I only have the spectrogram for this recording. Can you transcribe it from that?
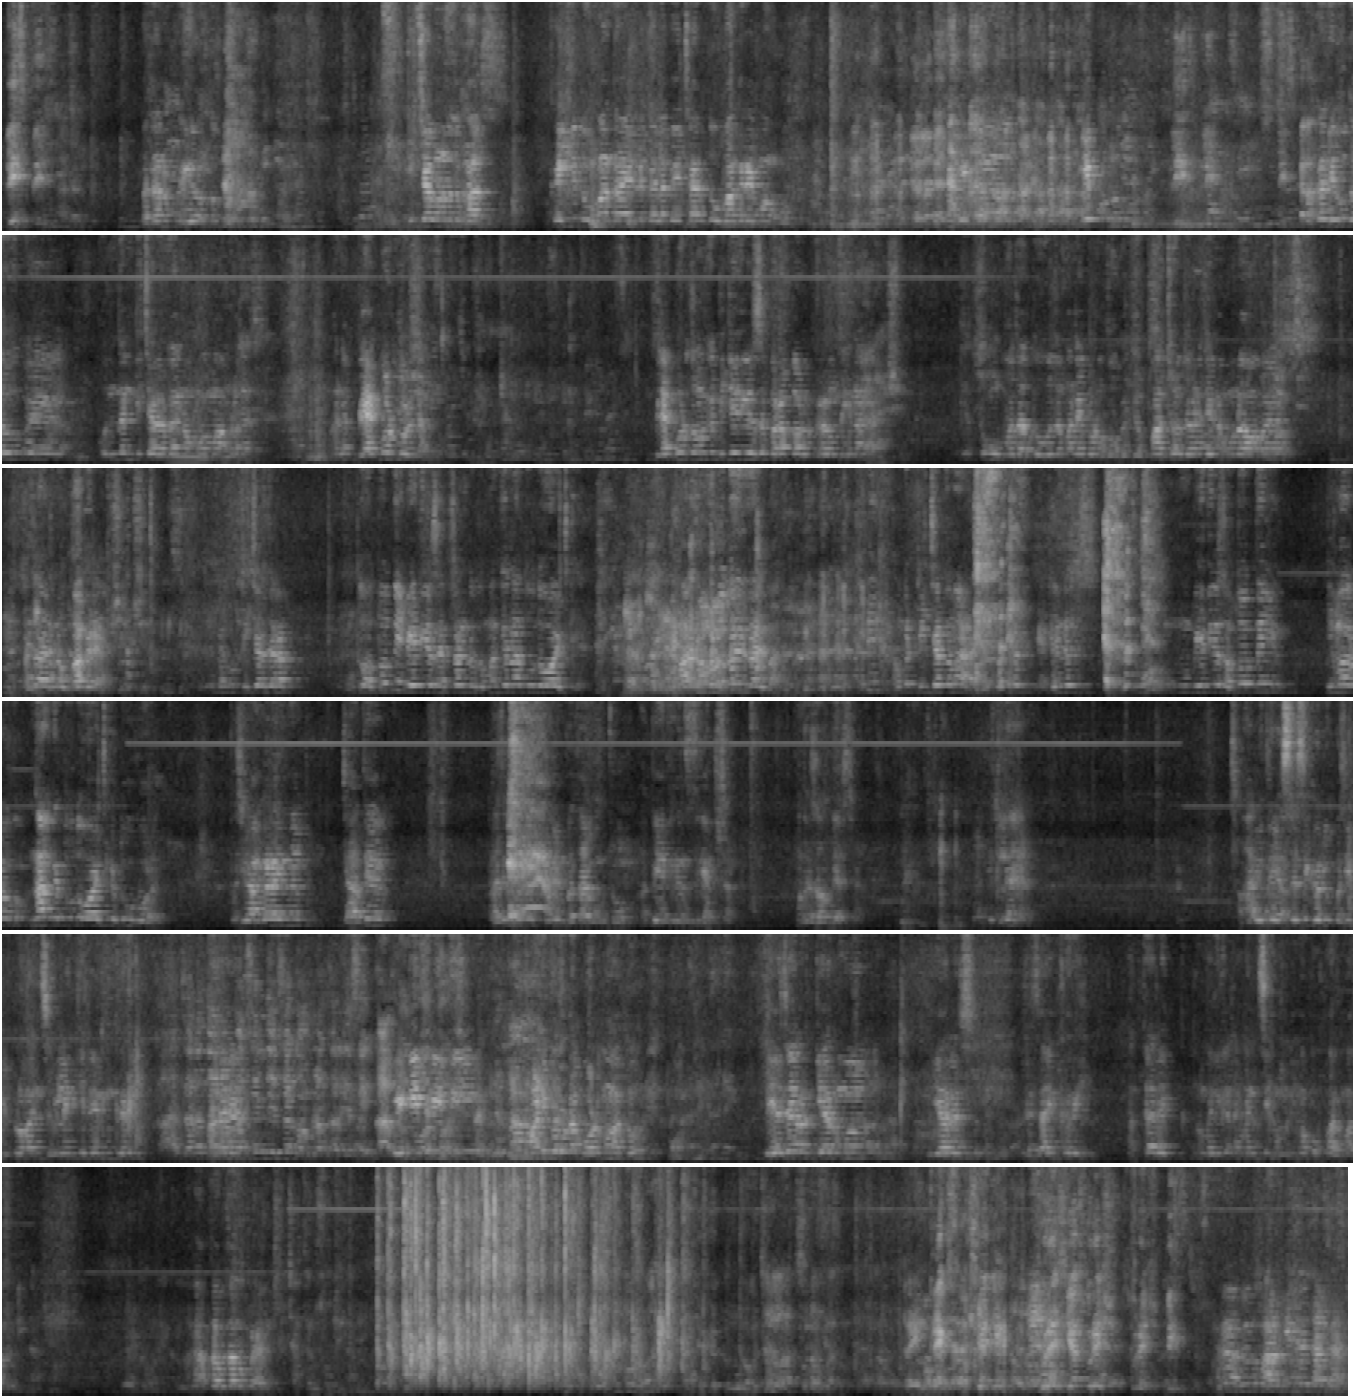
Please please બધાનો પ્રિય હતો ટીચરનો તો ખાસ કઈ બી તોફાન થાય એટલે પહેલા બે ચાર તો ઊભા કરે એમાં હું પ્લીઝ પ્લીઝ પ્લીઝ એવું થયું કે કુંદન ટીચર હતા નવમામાં આપણે. અને બ્લેકબોર્ડ તોડી નાખ્યું બ્લેકબોર્ડ તોડ કે બીજે દિવસે બરાબર ગરમ થઈને આવ્યા. તું બધા તું એટલે મને પણ ઊભો કર્યો પાંચ છ જણ જે નમૂના હવે હતા એમને ઊભા કર્યા ટીચર જરા હું તો હતો જ નહીં, બે દિવસ એબસન્ટ હતો. મને કે ના, તું તો હોય જ કે. મારે સાંભળવું નથી તારી વાત હું ટીચર તમારે હું બે દિવસ હતો જ નહીં, બીમાર હતો. ના, કે તું તો હોય જ કે, તું ઊભો રહે. પછી આગળ આવીને જાતે કરી બતાવ્યું એબસન્ટ મને બેસ્ટ એટલે આ રીતે એસએસસી કર્યું પછી ડિપ્લોમા ઇન સિવિલ એન્જિનિયરિંગ કરી. એટી થ્રીથી પાણી પુરવઠા બોર્ડમાં હતો. બે હજાર અગિયારમાં વીઆરએસ રિઝાઇન કરી. અત્યારે એક અમેરિકન એમએનસી કંપનીમાં ભોપાલમાં છું. અને આપણા બધાનો પ્રેમ છે. ट्रेन सुरेश या सुरेश सुरेश प्लीज अरे अभी तो आर्मी में जाता है।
